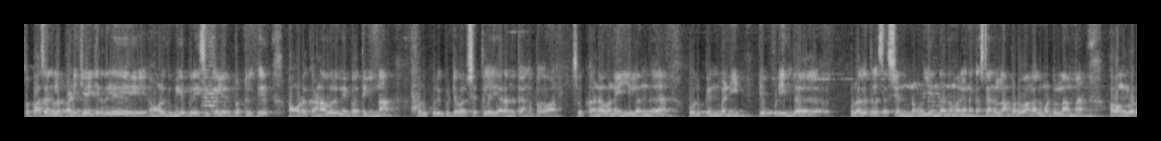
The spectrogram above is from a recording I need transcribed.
ஸோ பசங்களை படிக்க வைக்கிறதுலே அவங்களுக்கு மிகப்பெரிய சிக்கல் ஏற்பட்டிருக்கு. அவங்களோட கணவருமே பார்த்தீங்கன்னா ஒரு குறிப்பிட்ட வருஷத்தில் இறந்துட்டாங்க பகவானே. ஸோ கணவனை இழந்த ஒரு பெண்மணி எப்படி இந்த உலகத்தில் சஸ்டெயின் பண்ண முடியும். எந்தெந்த மாதிரியான கஷ்டங்கள்லாம் படுவாங்க அது மட்டும் இல்லாமல் அவங்களோட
